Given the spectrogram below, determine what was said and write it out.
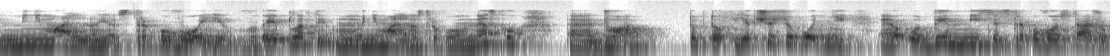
мінімальної страхової виплати, мінімального страхового внеску 2. Тобто, якщо сьогодні е, один місяць страхового стажу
